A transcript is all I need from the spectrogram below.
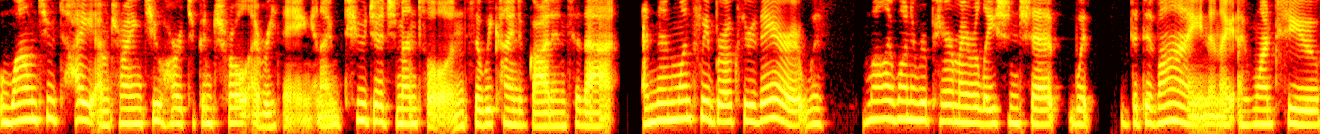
wound too tight. I'm trying too hard to control everything and I'm too judgmental. And so we kind of got into that. And then once we broke through there, it was, well, I want to repair my relationship with the divine and I, I want to,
